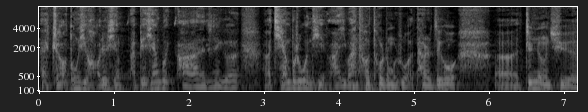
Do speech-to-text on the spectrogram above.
哎，只要东西好就行啊，别嫌贵啊，那个啊钱不是问题啊，一般都都这么说。但是最后，呃，真正去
